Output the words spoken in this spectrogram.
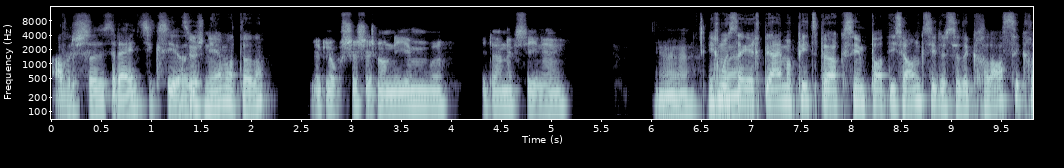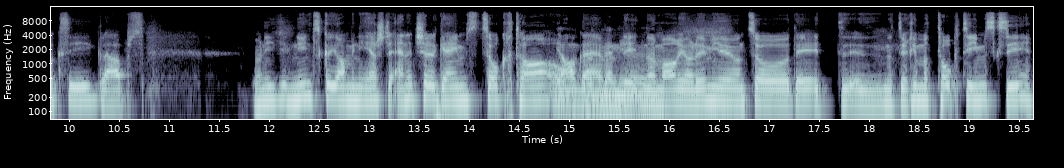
Aber das war so der einzige, oder? Sonst niemand, oder? Ich glaube, sonst ist noch niemand bei denen gewesen, nein. Ja. Ich muss Ja. sagen, ich bin einmal Pittsburgh-Sympathisant gewesen. Das war so der Klassiker gewesen, glaub's. Als ich in den 90er Jahren meine ersten NHL-Games gezockt habe Ja, und ähm, Lemieux, dort noch ja. Mario Lemieux und so, dort äh, natürlich immer Top-Teams gewesen.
